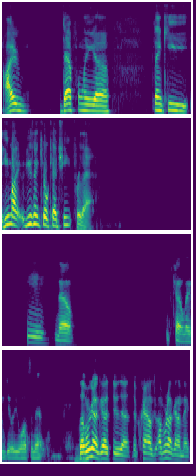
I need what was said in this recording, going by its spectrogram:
I definitely uh think he he might. You think he'll catch heat for that? Hmm, no. It's kind of lame. Do what he wants in that. But we're gonna go through the the crown. uh, We're not gonna make.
